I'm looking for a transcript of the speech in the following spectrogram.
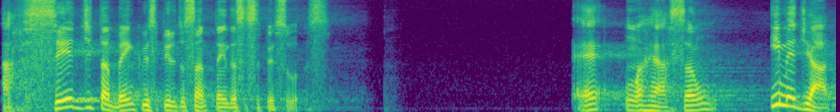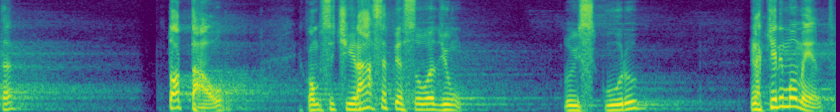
A sede também que o Espírito Santo tem dessas pessoas. É uma reação imediata, total, como se tirasse a pessoa de um, do escuro naquele momento.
